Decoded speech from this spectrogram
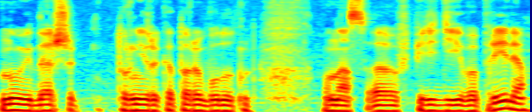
ну и дальше турниры, которые будут у нас э, впереди в апреле.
